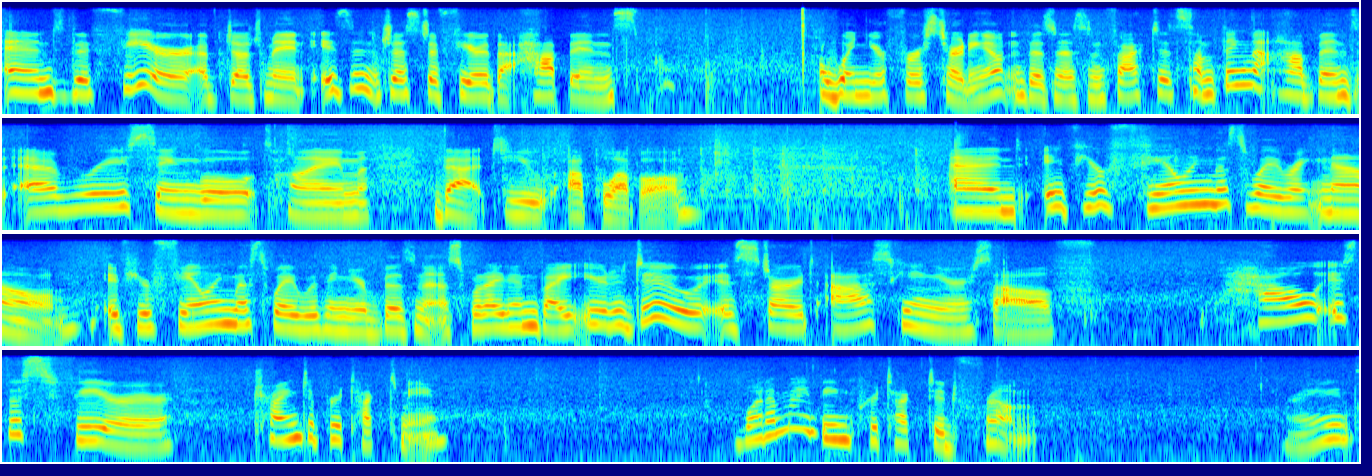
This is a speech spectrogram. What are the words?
And the fear of judgment isn't just a fear that happens when you're first starting out in business. In fact, it's something that happens every single time that you up level. And if you're feeling this way right now, if you're feeling this way within your business, what I'd invite you to do is start asking yourself, how is this fear trying to protect me? What am I being protected from? Right?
